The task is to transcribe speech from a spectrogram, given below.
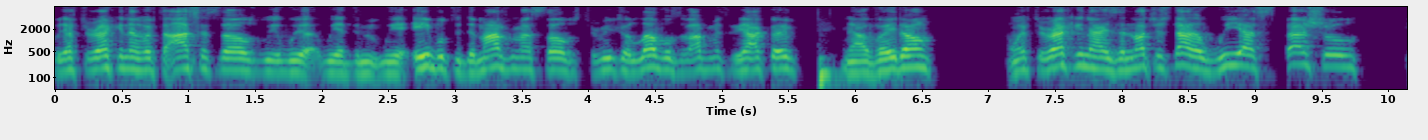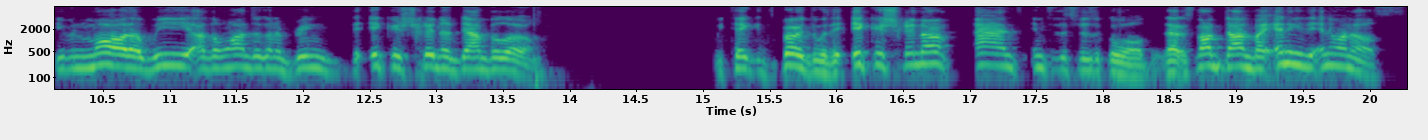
we have to recognize, we have to ask ourselves, we, we, we, have to, we are able to demand from ourselves to reach the levels of Avim Yaakov in our Veda. And we have to recognize that not just that, we are special, even more, that we are the ones that are going to bring the Ikkish down below. We take its birth with the Ikkish and into this physical world. That is not done by any anyone else.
